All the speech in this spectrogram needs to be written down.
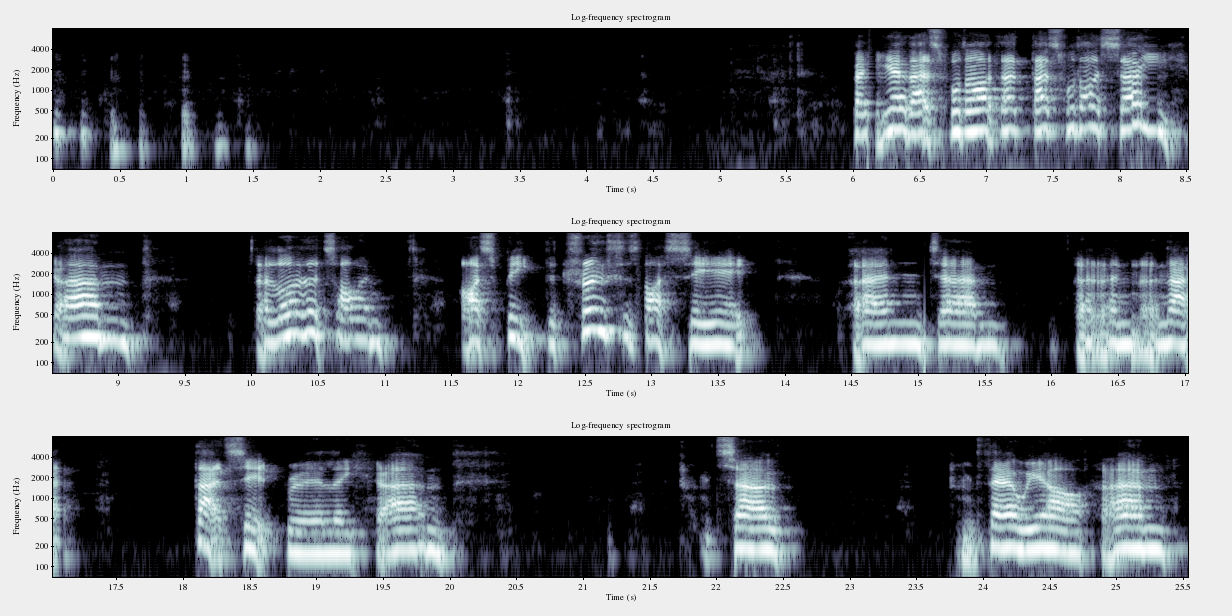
but yeah, that's what I that, that's what I say. Um, a lot of the time, I speak the truth as I see it, and um, and and that that's it really. Um, so there we are. Um,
